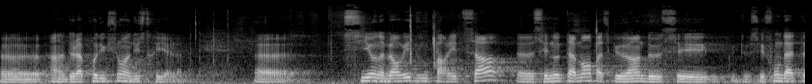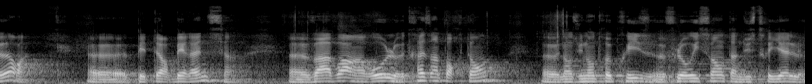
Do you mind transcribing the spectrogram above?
de la production industrielle. Si on avait envie de vous parler de ça, euh, c'est notamment parce qu'un de ses, de ses fondateurs, euh, Peter Behrens, euh, va avoir un rôle très important dans une entreprise florissante industrielle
